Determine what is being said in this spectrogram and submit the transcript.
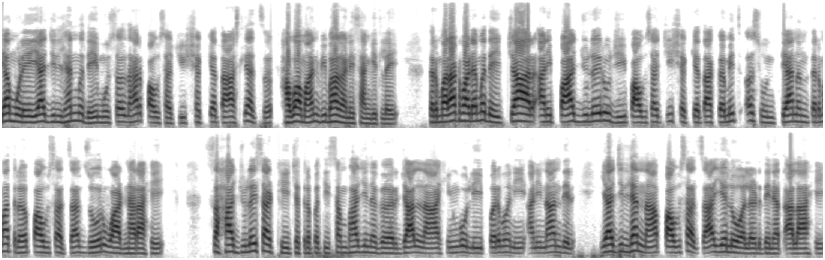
त्यामुळे या जिल्ह्यांमध्ये मुसळधार पावसाची शक्यता असल्याचं हवामान विभागाने सांगितलंय. तर मराठवाड्यामध्ये चार आणि पाच जुलै रोजी पावसाची शक्यता कमीच असून त्यानंतर मात्र पावसाचा जोर वाढणार आहे. सहा जुलैसाठी छत्रपती संभाजीनगर जालना हिंगोली परभणी आणि नांदेड या जिल्ह्यांना पावसाचा येलो अलर्ट देण्यात आला आहे.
